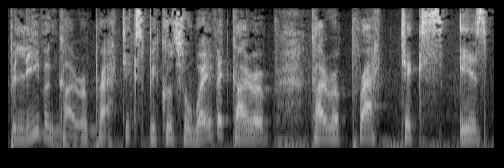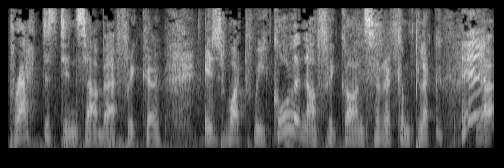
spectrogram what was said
believe in chiropractics because the way that chiro- chiropractics is practiced in South Africa is what we call in Afrikaans rikkenplik. Uh,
